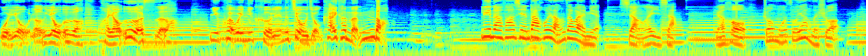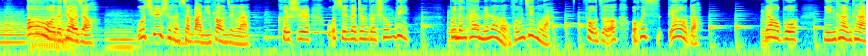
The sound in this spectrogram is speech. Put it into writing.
我又冷又饿，快要饿死了。你快为你可怜的舅舅开开门吧！丽娜发现大灰狼在外面，想了一下，然后装模作样的说：“哦，我的舅舅，我确实很想把您放进来，可是我现在正在生病。”不能开门让冷风进来，否则我会死掉的。要不您看看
